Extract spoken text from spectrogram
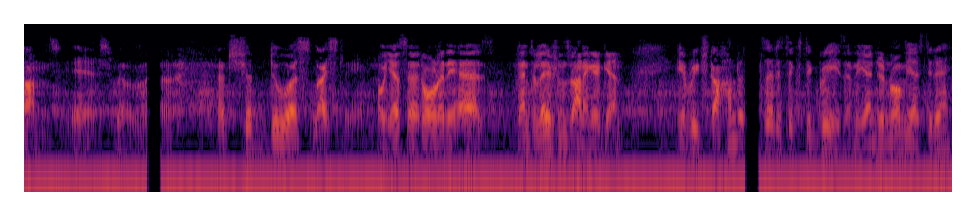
tons. Yes, well, uh, that should do us nicely. Oh, yes, sir, it already has. Ventilation's running again. It reached 136 degrees in the engine room yesterday.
